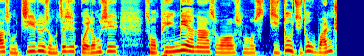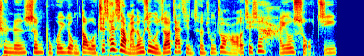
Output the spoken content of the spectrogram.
拉、什么几率、什么这些鬼东西，什么平面啊，什么什么几度几度，完全人生不会用到。我去菜市场买东西，我只要加减乘除就好了。而且现在还有手机，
